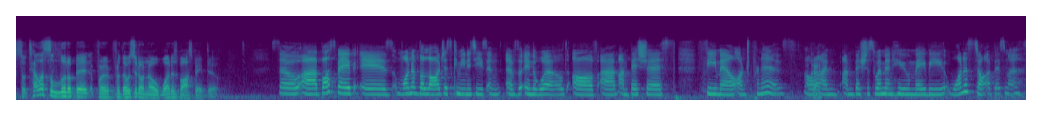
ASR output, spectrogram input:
so tell us a little bit, for, for those who don't know, what does Boss Babe do? So, uh, Boss Babe is one of the largest communities in, of the, in the world of um, ambitious female entrepreneurs or Okay. am- ambitious women who maybe want to start a business.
